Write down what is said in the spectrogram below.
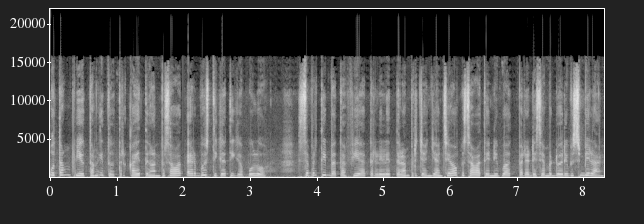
Utang piutang itu terkait dengan pesawat Airbus 330. Seperti Batavia terlilit dalam perjanjian sewa pesawat yang dibuat pada Desember 2009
